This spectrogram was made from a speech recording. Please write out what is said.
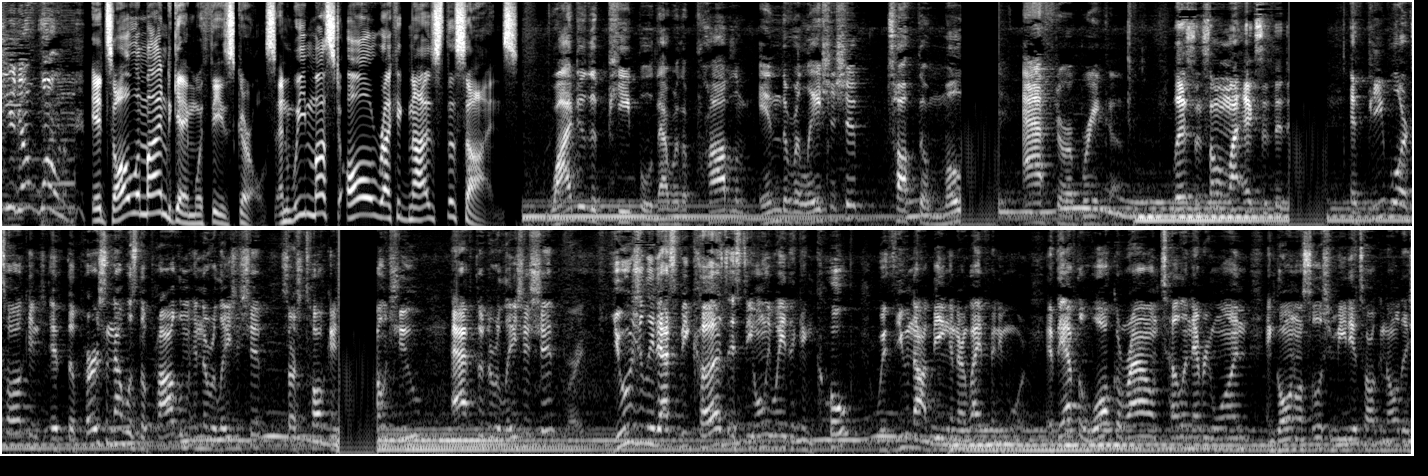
somebody wants you, you don't want them. It's all a mind game with these girls, and we must all recognize the signs. Why do the people that were the problem in the relationship talk the most after a breakup? Listen, some of my exes did. If people are talking, if the person that was the problem in the relationship starts talking about you after the relationship, right. usually that's because it's the only way they can cope with you not being in their life anymore. If they have to walk around telling everyone and going on social media talking all this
